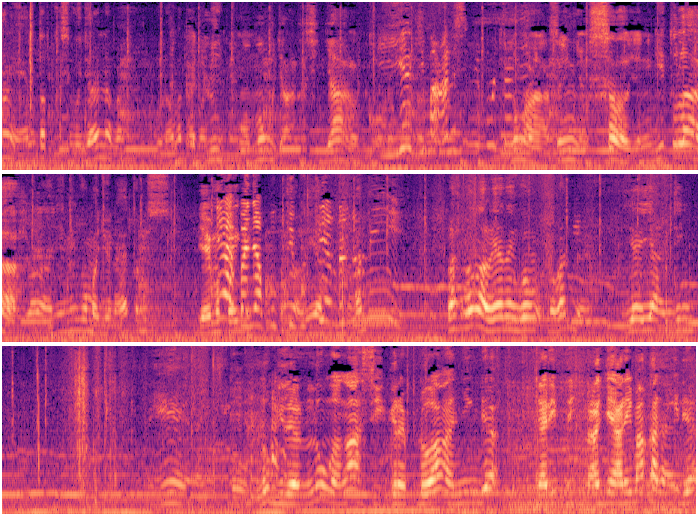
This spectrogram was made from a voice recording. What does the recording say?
Ah ngentot kasih gua jalan apa? Bodo amat. Tadi lu ngomong jangan kasih jalan kok. Iya gimana sih ini bocah? Lu nggak langsung nyesel, jangan gitulah. Aja ini gua majuin aja terus. Ya emang Ini kayak banyak gitu. bukti-bukti Oh, iya. yang denger Kan? nih. Lah lu nggak lihat yang gua lu kan? Iya iya anjing. Iya anjing. Tuh, lu giliran lu nggak ngasih grab doang anjing dia nyari nyari makan Iya, nih dia. iya.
